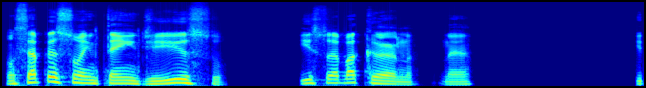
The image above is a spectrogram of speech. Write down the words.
Então se a pessoa entende isso, isso é bacana, né? E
